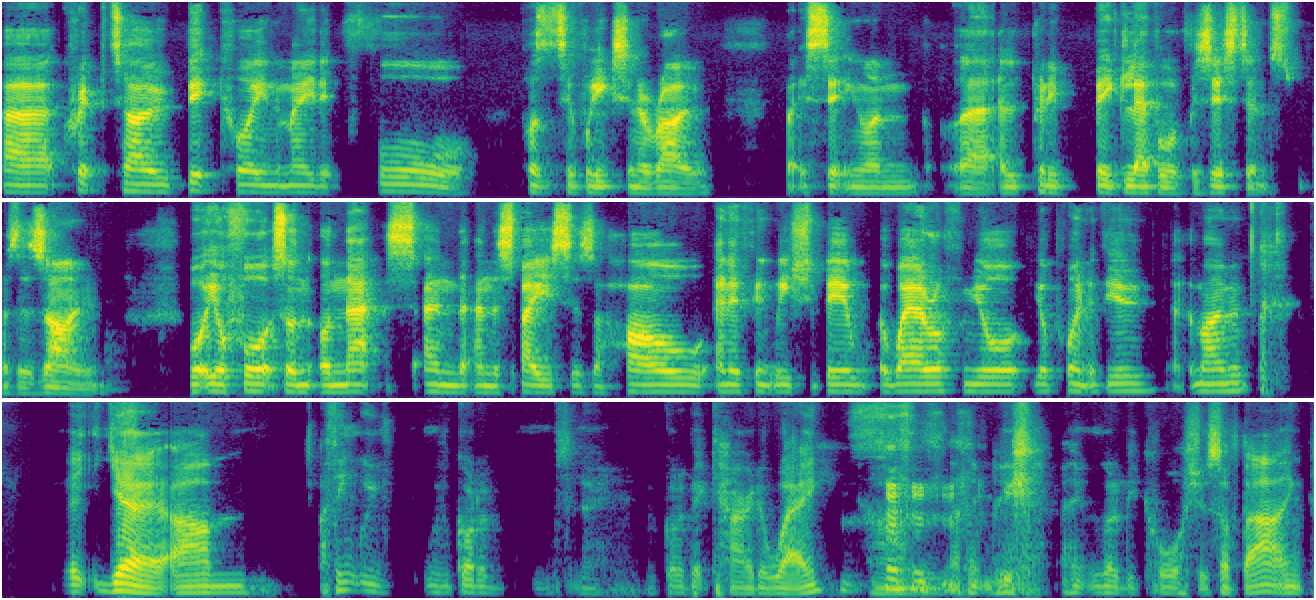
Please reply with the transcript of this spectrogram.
uh, crypto, Bitcoin made it four positive weeks in a row, but it's sitting on uh, a pretty big level of resistance as a zone. What are your thoughts on, on that and, and the space as a whole? Anything we should be aware of from your, your point of view at the moment? Uh, yeah, um, I think we've we've got to you know we've got a bit carried away. Um, I think we I think we've got to be cautious of that. I think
